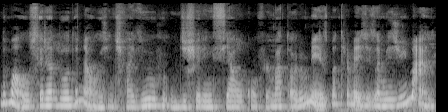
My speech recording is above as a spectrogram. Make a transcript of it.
de uma úlcera duodenal. A gente faz o, diferencial confirmatório mesmo através de exames de imagem,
